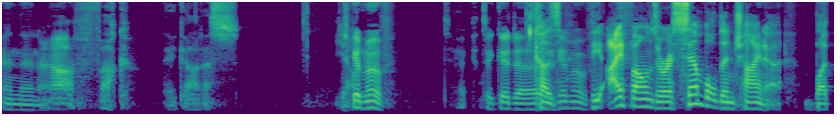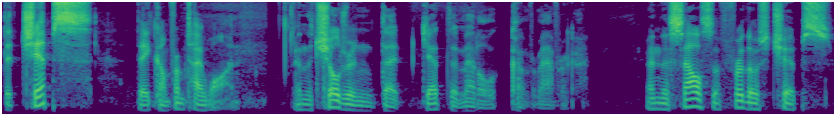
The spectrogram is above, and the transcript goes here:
And then, oh, fuck, they got us. It's a good move. It's a- good, uh, Because good move. the iPhones are assembled in China, but the chips, they come from Taiwan. And the children that get the metal come from Africa. and the salsa for those chips.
